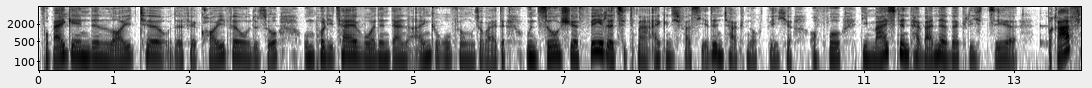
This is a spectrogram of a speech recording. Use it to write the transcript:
vorbeigehenden Leuten oder Verkäufer oder so und Polizei wurden dann eingerufen und so weiter. Und solche Fehler sieht man eigentlich fast jeden Tag noch welche, obwohl die meisten Taiwaner wirklich sehr brav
